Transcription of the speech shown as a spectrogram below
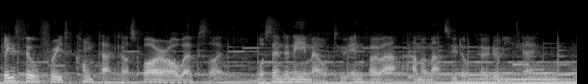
please feel free to contact us via our website or send an email to info at hamamatsu.co.uk.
